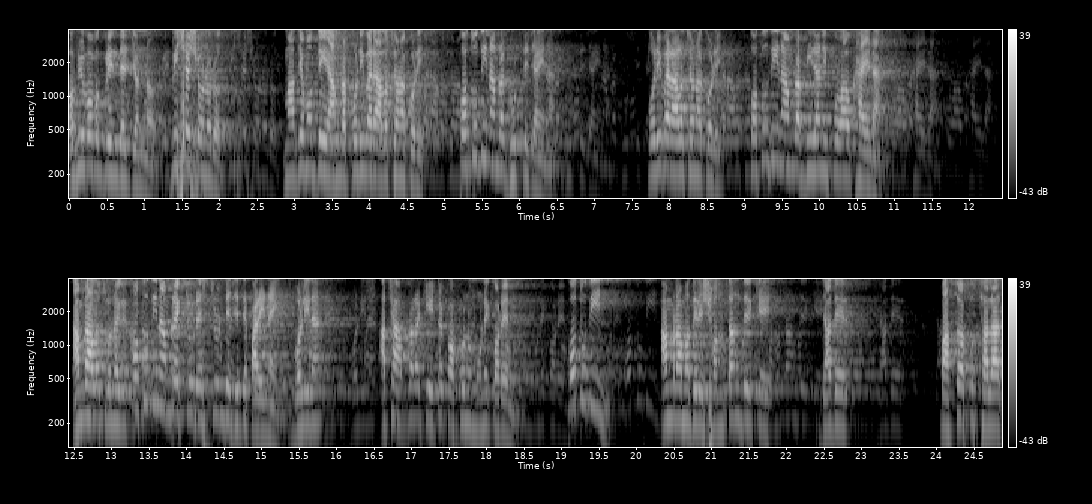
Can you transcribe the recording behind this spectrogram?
অভিভাবক বৃন্দের জন্য বিশেষ অনুরোধ। মাঝে মধ্যেই আমরা পরিবারে আলোচনা করি। কতদিন আমরা ঘুরতে যাই না? পরিবার আলোচনা করি। কতদিন আমরা বিরিয়ানি পোলাও খাই না? আমরা আলোচনা করি, কতদিন আমরা একটু রেস্টুরেন্টে যেতে পারি নাই? বলি না। আচ্ছা আপনারা কি এটা কখনো মনে করেন? কতদিন আমরা আমাদের এই সন্তানদেরকে, যাদের পাঁচ সালাদ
